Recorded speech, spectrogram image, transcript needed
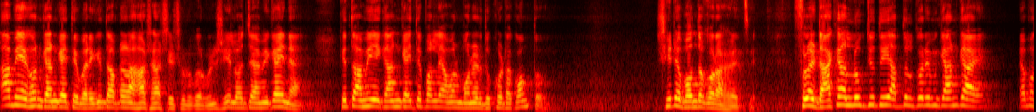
আমি এখন গান গাইতে পারি, কিন্তু আপনারা হাসাহাসি শুরু করবেন, সেই লজ্জা আমি গাই না। কিন্তু আমি এই গান গাইতে পারলে আমার মনের দুঃখটা কমতো। সেটা বন্ধ করা হয়েছে। ফলে ঢাকার লোক যদি আব্দুল করিম গান গায় এবং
